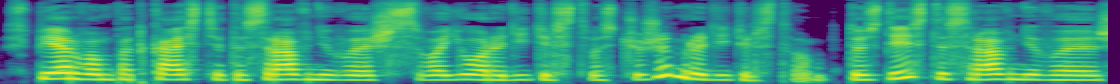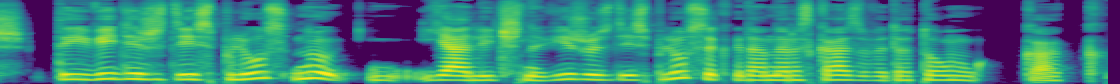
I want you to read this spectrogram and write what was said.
в первом подкасте ты сравниваешь свое родительство с чужим родительством, то здесь ты сравниваешь, ты видишь здесь плюс, ну, я лично вижу здесь плюсы, когда она рассказывает о том, как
